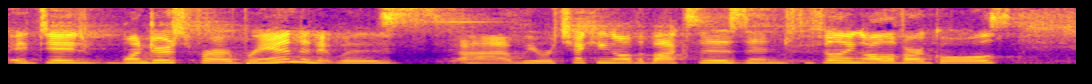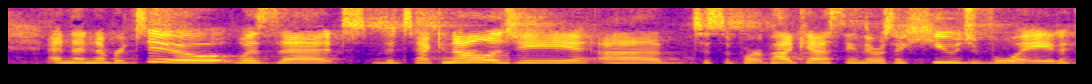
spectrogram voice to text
it did wonders for our brand, and it was uh, we were checking all the boxes and fulfilling all of our goals. And then number two was that the technology uh, to support podcasting, there was a huge void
